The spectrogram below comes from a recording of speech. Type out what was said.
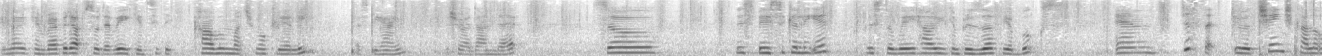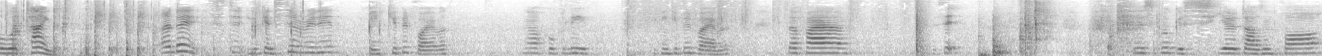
You know you can wrap it up so that way you can see the cover much more clearly that's behind. Sure I done that. So this is basically it. This is the way how you can preserve your books. And just that it will change color over time. And then still, you can still read it. You can keep it forever. No hopefully you can keep it forever. So far that's it. This book is year 2004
